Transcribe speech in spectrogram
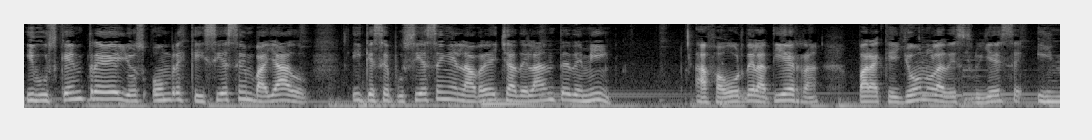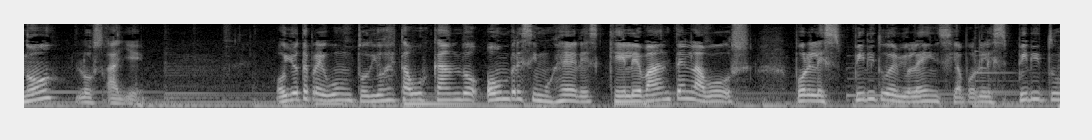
y busqué entre ellos hombres que hiciesen vallado y que se pusiesen en la brecha delante de mí a favor de la tierra para que yo no la destruyese y no los hallé. Hoy yo te pregunto, Dios está buscando hombres y mujeres que levanten la voz por el espíritu de violencia, por el espíritu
